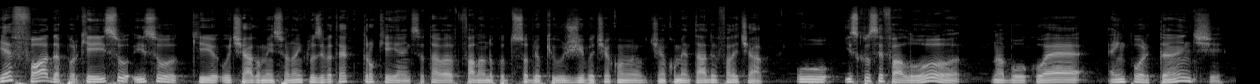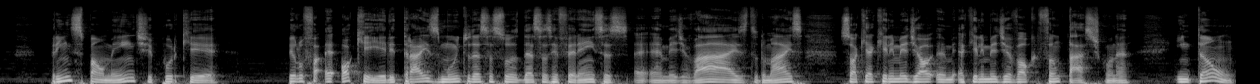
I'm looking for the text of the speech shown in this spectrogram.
E é foda, porque isso, isso que o Thiago mencionou, inclusive até troquei antes, eu tava falando sobre o que o Giba tinha, com- tinha comentado, eu falei, Thiago, o, isso que você falou, Nabucco, é, é importante, principalmente porque pelo fa- é, ok, ele traz muito dessas, suas, dessas referências é, é, medievais e tudo mais, só que é aquele, medial, é aquele medieval fantástico, né? Então,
